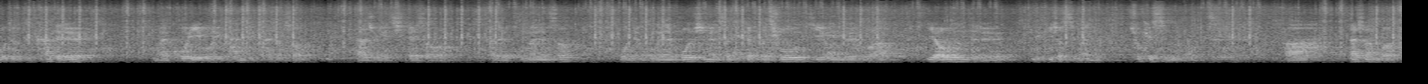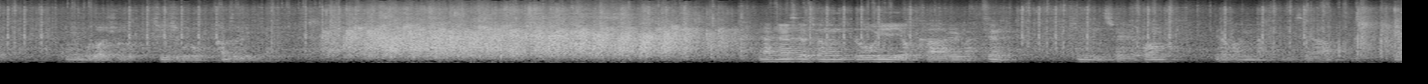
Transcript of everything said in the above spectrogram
모두 그 카드를 정말 고이고이 간직하셔서 나중에 집에서 다들 보면서 오늘 공연을 보시면서 느꼈던 좋은 기운들과 여운들을 느끼셨으면 좋겠습니다. 아, 다시 한번 공연 보러 와주셔서 진심으로 감사드립니다. 네, 안녕하세요. 저는 로이 역할을 맡은 김재범이라고 합니다. 안녕하세요. 네,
